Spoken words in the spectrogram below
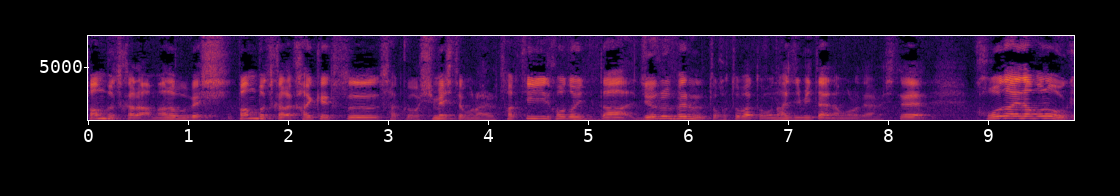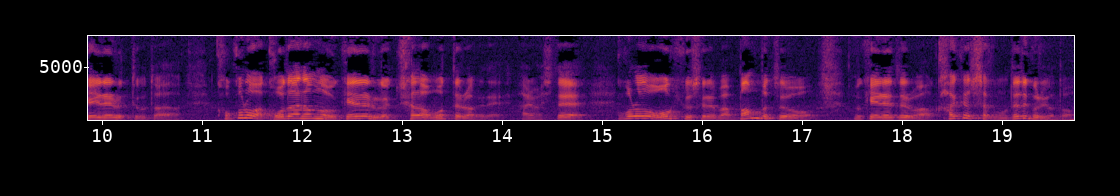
万物から学ぶべし万物から解決策を示してもらえる。先ほど言ったジュール・ベルヌと言葉と同じみたいなものでありまして広大なものを受け入れるってことは心は広大なものを受け入れる力を持っているわけでありまして心を大きくすれば万物を受け入れてれば解決策も出てくるよと。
